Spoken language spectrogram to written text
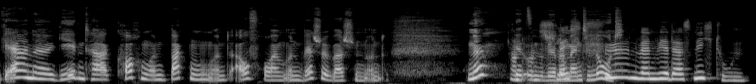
gerne jeden Tag kochen und backen und aufräumen und Wäsche waschen und ne? Und Jetzt uns sind wir schlecht fühlen, wenn wir das nicht tun.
